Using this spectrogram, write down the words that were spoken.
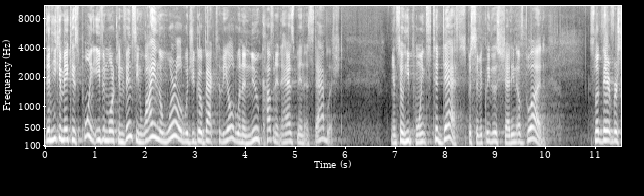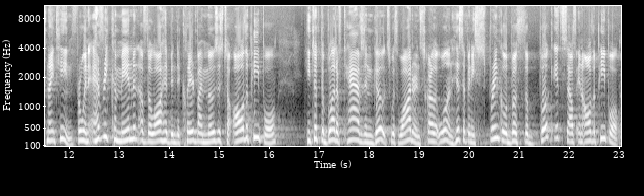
then he can make his point even more convincing. Why in the world would you go back to the old when a new covenant has been established? And so he points to death, specifically to the shedding of blood. So look there at verse 19. For when every commandment of the law had been declared by Moses to all the people, he took the blood of calves and goats with water and scarlet wool and hyssop, and he sprinkled both the book itself and all the people.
